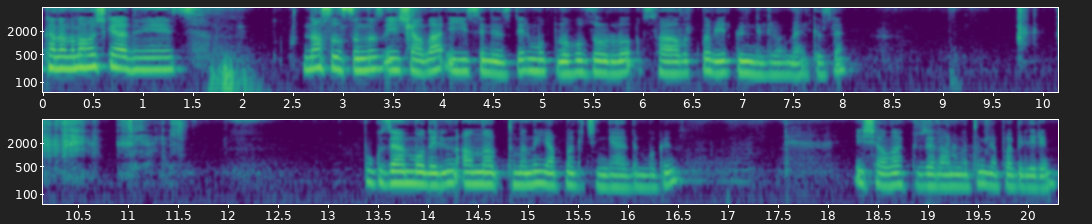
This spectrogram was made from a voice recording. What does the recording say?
kanalıma hoş geldiniz. Nasılsınız? İnşallah iyisinizdir. Mutlu, huzurlu, sağlıklı bir gün diliyorum herkese. Bu güzel modelin anlatımını yapmak için geldim bugün. İnşallah güzel anlatım yapabilirim.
